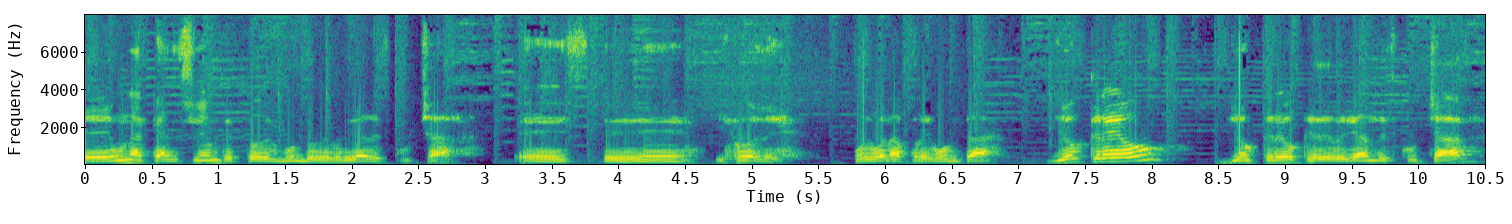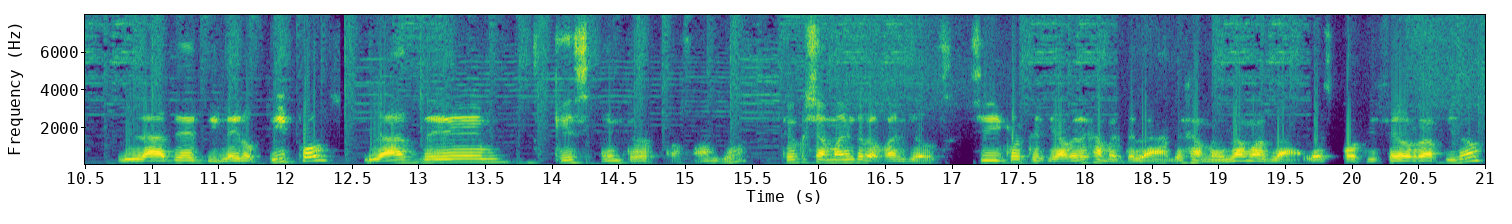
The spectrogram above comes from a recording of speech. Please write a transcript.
Eh, una canción que todo el mundo debería de escuchar Este, híjole, muy buena pregunta. Yo creo, yo creo que deberían de escuchar la de Little People, la de, ¿qué es Enter of Angels? Creo que se llama Enter of Angels. Sí, creo que sí. A ver, déjame, te la, déjame nada más la, la spotifeo rápido,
